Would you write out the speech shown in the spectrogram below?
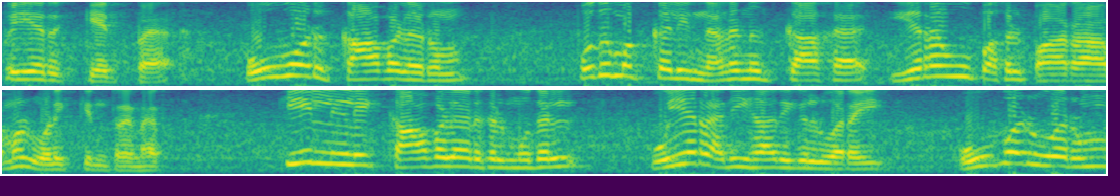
பெயருக்கேற்ப ஒவ்வொரு காவலரும் பொதுமக்களின் நலனுக்காக இரவு பகல் பாராமல் உழைக்கின்றனர். கீழ்நிலை காவலர்கள் முதல் உயர் அதிகாரிகள் வரை ஒவ்வொருவரும்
